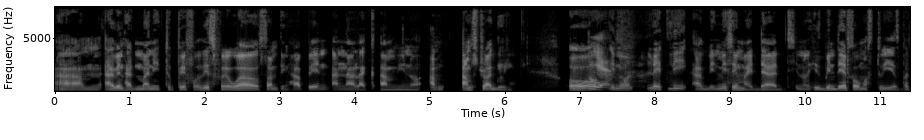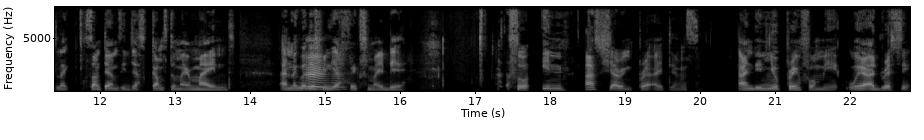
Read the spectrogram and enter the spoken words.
Um, I haven't had money to pay for this for a while. Something happened, and now, like, I'm, you know, I'm, I'm struggling. Or, you know, lately I've been missing my dad. You know, he's been dead for almost two years, but like sometimes he just comes to my mind. And like that just really mm-hmm. affects my day. So in us sharing prayer items and in you praying for me, we're addressing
